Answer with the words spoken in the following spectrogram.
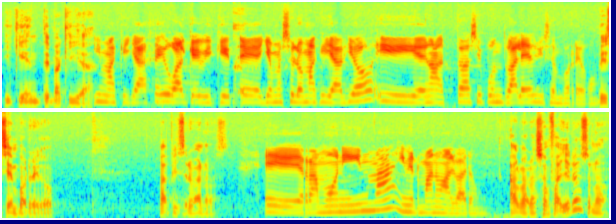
¿Y quién te maquilla? Y maquillaje, igual que Vicky. Eh, yo me suelo maquillar yo y en actos así puntuales, Vicente Borrego. Vicente Borrego. Papis, hermanos. Eh, Ramón y Inma y mi hermano Álvaro. Álvaro, ¿son falleros o no?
